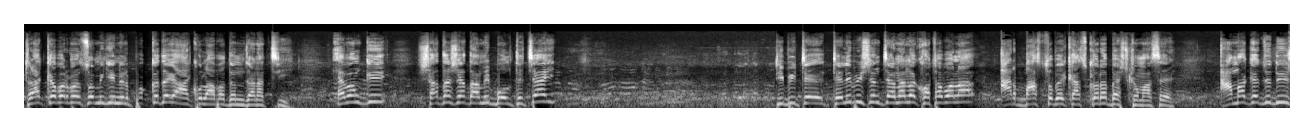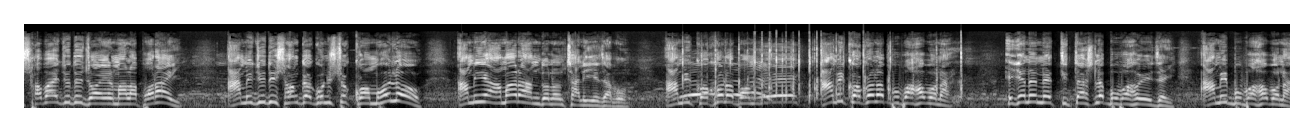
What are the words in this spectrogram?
ট্রাক গভর্নমেন্ট শ্রমিক ইউনিয়নের পক্ষ থেকে আকুল আবেদন জানাচ্ছি। এবং কি সাথে সাথে আমি বলতে চাই, টিভি টেলিভিশন চ্যানেলে কথা বলা আর বাস্তবে কাজ করা বেশ কম আছে। আমাকে যদি সবাই যদি জয়ের মালা পরাই আমি যদি সংখ্যা ঘনিষ্ঠ কম হলো, আমি আমার আন্দোলন চালিয়ে যাব। আমি কখনো বন্ধ, আমি কখনো বোবা হব না। এখানে নেতৃত্ব আসলে বোবা হয়ে যাই আমি বোবা হব না।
